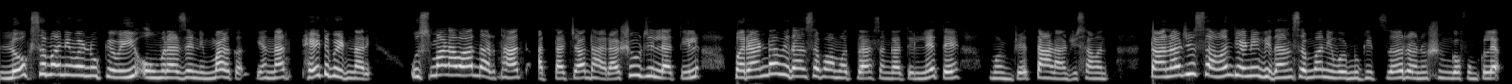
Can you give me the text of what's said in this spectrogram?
लोकसभा निवडणुकीवेळी ओमराजे निंबाळकर यांना थेट भिडणारे उस्मानाबाद अर्थात आत्ताच्या धाराशिव जिल्ह्यातील परांडा विधानसभा मतदारसंघातील नेते म्हणजे तानाजी सावंत. तानाजी सावंत यांनी विधानसभा निवडणुकीचं रणशिंग फुंकलं.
